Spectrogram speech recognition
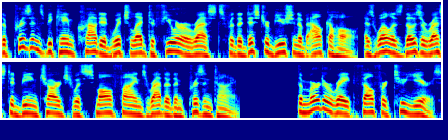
The prisons became crowded which led to fewer arrests for the distribution of alcohol, as well as those arrested being charged with small fines rather than prison time. The murder rate fell for two years,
